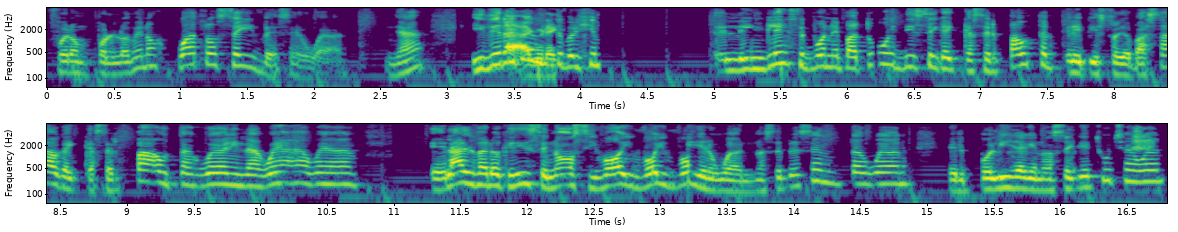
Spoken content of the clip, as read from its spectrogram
Fueron por lo menos cuatro o seis veces, weón. ¿Ya? Y de Ah, repente, por ejemplo, el inglés se pone patú y dice que hay que hacer pauta. El episodio pasado que hay que hacer pautas, weón, y la weá, weón. El Álvaro que dice, no, si voy, voy, voy, y el weón no se presenta, weón. El Polilla que no sé qué chucha, weón.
